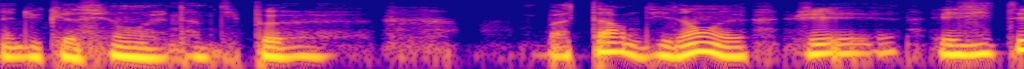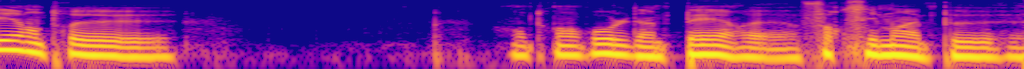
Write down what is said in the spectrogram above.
éducation est un petit peu bâtarde, disons. J'ai hésité entre entre un rôle d'un père euh, forcément un peu euh,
